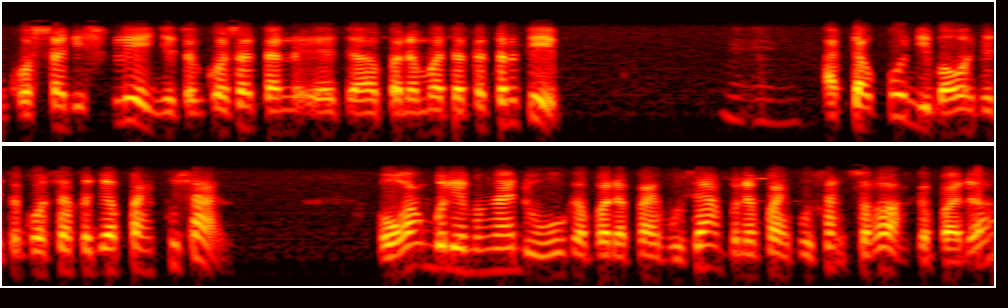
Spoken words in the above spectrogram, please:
kuasa disiplin, kuasa tan- uh, apa nama tata tertib. Mm-hmm. Ataupun di bawah kuasa kerja PAH Pusat. Orang boleh mengadu kepada PAH Pusat, pada PAH Pusat serah kepada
